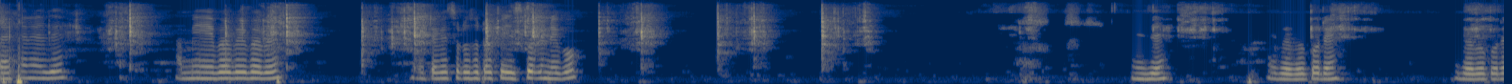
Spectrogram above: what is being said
দেখেন এই যে, আমি এভাবে এভাবে এটাকে ছোট ছোট পিস করে নেব। এই যে, এভাবে করে এভাবে করে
